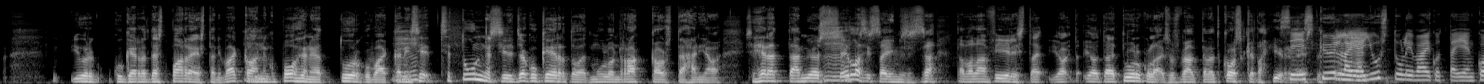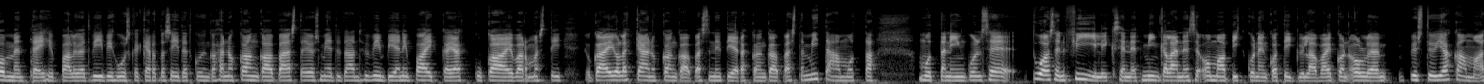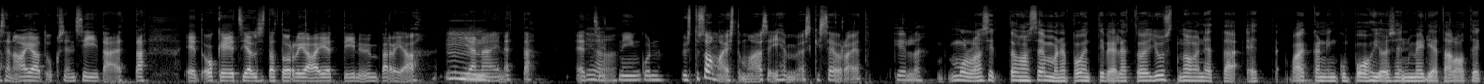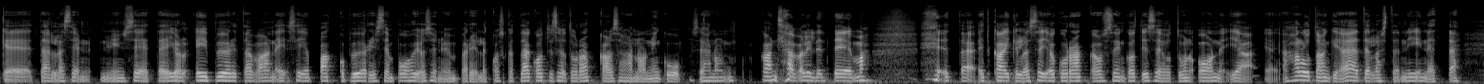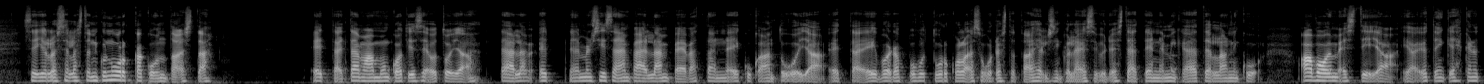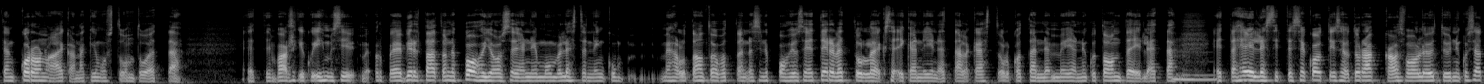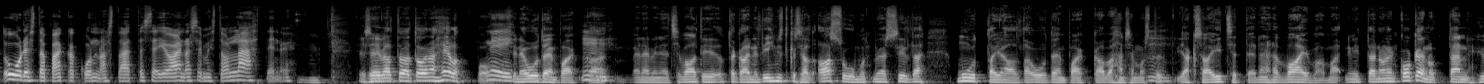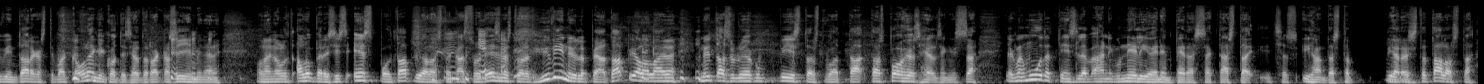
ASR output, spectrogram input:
juuri kun kerroin tästä pareista, niin vaikka mm. on niin kuin Pohjoinen ja Turku vaikka, niin mm. niin se, se tunne siitä, että joku kertoo, että mulla on rakkaus tähän ja se herättää myös mm. sellaisissa ihmisissä tavallaan fiilistä, joita ei turkulaisuus välttämättä kosketa hirveästi. Siis kyllä, mm. ja just tuli vaikuttajien kommentteihin paljon, että Viivi Huuska kertoi siitä, että kuinka hän on kankaa päästä, jos mietitään, että hyvin pieni paikka ja kukaan ei varmasti, joka ei ole käynyt kankaa päästä, niin tiedä kankaa päästä mitään, mutta, mutta niin kuin se tuo sen fiiliksen, että minkälainen se oma pikkunen kotikylä vaikka on ollut ja pystyy jakamaan sen ajatuksen ajatuksen siitä, että et okei, että siellä sitä toria ajettiin ympäri ja, mm. ja näin, että et sit niin kun pysty samaistumaan siihen myöskin seuraajat. Kyllä. Mulla on sitten tuohon semmoinen pointti vielä, että on just noin, että, että vaikka niin kuin pohjoisen mediatalo tekee tällaisen, niin se, että ei, ole, ei pyöritä, vaan ei, se ei ole pakko pyöriä sen pohjoisen ympärille, koska tämä kotiseuturakkaushan on, niin kuin, sehän on kansainvälinen teema, että, että kaikilla se joku rakkaus sen kotiseutuun on ja, ja halutaankin ajatella sitä niin, että se ei ole sellaista niin nurkkakuntaista, että tämä on mun kotiseutu ja täällä että sisäänpäin lämpeävät tänne ei kukaan tuu ja että ei voida puhua turkulaisuudesta tai helsinkiläisyydestä, että ennen mikä ajatellaan niin avoimesti ja, ja jotenkin ehkä nyt tämän korona-aikanakin musta tuntuu, että että varsinkin kun ihmisiä rupeaa virtaa tuonne pohjoiseen, niin mun mielestä niin kuin me halutaan toivottaa ne sinne pohjoiseen tervetulleeksi, eikä niin, että älkää tulko tänne meidän niin kuin tonteille, että, mm. että heille sitten se kotiseuturakkaus voi löytyä niin kuin sieltä uudesta paikkakunnasta, että se ei ole aina se, mistä on lähtenyt. Mm. Ja se ei välttämättä ole aina helppoa niin. sinne uuteen paikkaan mm. meneminen, että se vaatii totta kai niiltä ihmisiltä, jotka sieltä asuu, mutta myös siltä muuttajalta uuteen paikkaan vähän semmoista, mm. että jaksaa itse ja nähdä vaivaa. Mä nimittäin olen kokenut tämän hyvin tarkasti, vaikka olenkin kotiseuturakas ihminen, olen ollut alun perin siis Espoon Tapiolasta kasvanut. Ensimmäistä olet hyvin ylpeä tapiolalainen. Nyt asunut joku 15 vuotta taas Pohjois-Helsingissä. Ja kun me muutettiin sille vähän niin kuin neljöiden perässä tästä itse asiassa ihan tästä viereisestä talosta,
